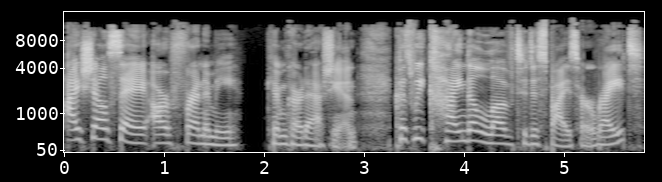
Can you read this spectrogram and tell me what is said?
I shall say our frenemy Kim Kardashian because we kind of love to despise her, right?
